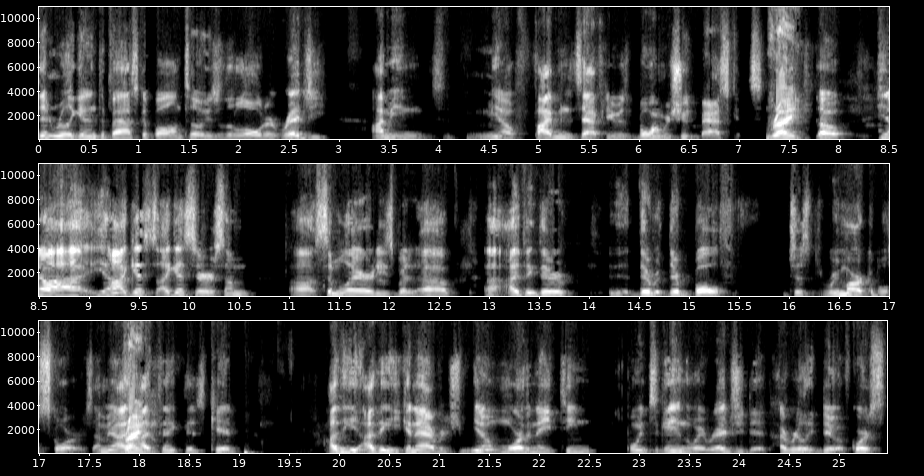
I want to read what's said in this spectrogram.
didn't really get into basketball until he was a little older. Reggie, I mean, you know, five minutes after he was born, we're shooting baskets. Right. So, you know, I, you know, I guess, I guess there are some uh, similarities, but uh, I think they're, they're, they're both just remarkable scores. I mean, I, right. I think this kid, I think, I think he can average, you know, more than 18 points a game the way Reggie did. I really do. Of course,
